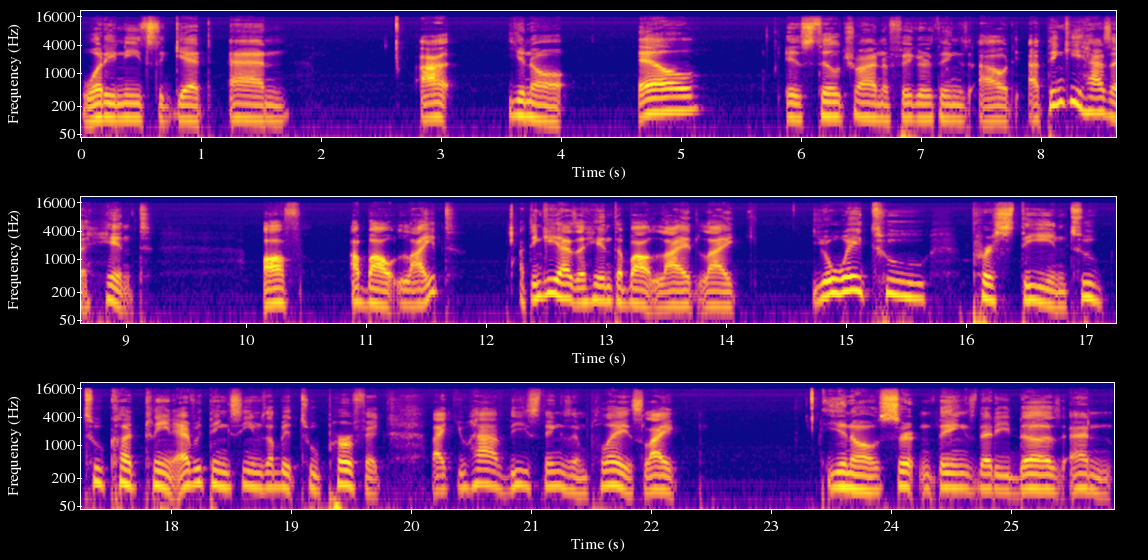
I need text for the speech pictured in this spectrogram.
what he needs to get and I, you know, L is still trying to figure things out. I think he has a hint of about light. I think he has a hint about light. Like you're way too pristine, too too cut clean. Everything seems a bit too perfect. Like you have these things in place. Like you know certain things that he does, and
